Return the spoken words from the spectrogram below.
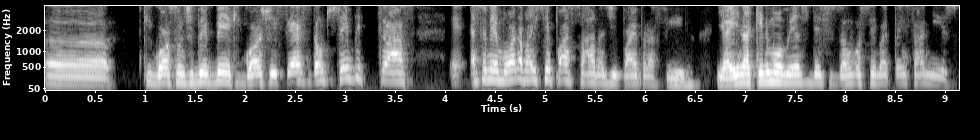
uh, que gostam de beber, que gostam de festa, então tu sempre traz é, essa memória vai ser passada de pai para filho. E aí, naquele momento de decisão, você vai pensar nisso.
